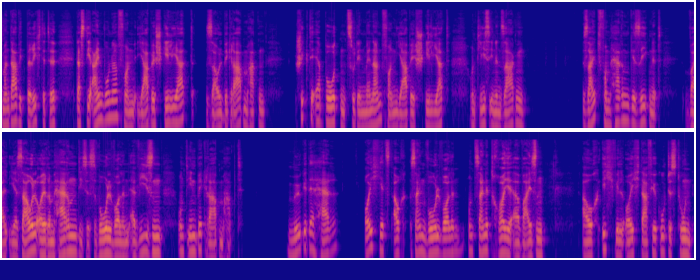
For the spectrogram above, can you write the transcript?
man David berichtete, dass die Einwohner von Jabesh Gilead Saul begraben hatten, schickte er Boten zu den Männern von Jabesh Gilead und ließ ihnen sagen: Seid vom Herrn gesegnet, weil ihr Saul eurem Herrn dieses Wohlwollen erwiesen und ihn begraben habt. Möge der Herr euch jetzt auch sein Wohlwollen und seine Treue erweisen. Auch ich will euch dafür Gutes tun,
